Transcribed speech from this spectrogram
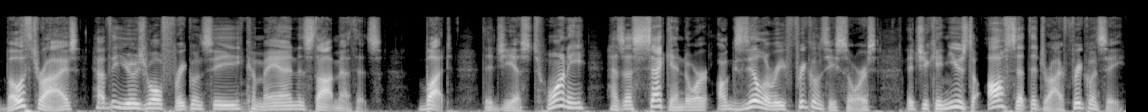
Both drives have the usual frequency, command, and stop methods, but the GS20 has a second or auxiliary frequency source that you can use to offset the drive frequency.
